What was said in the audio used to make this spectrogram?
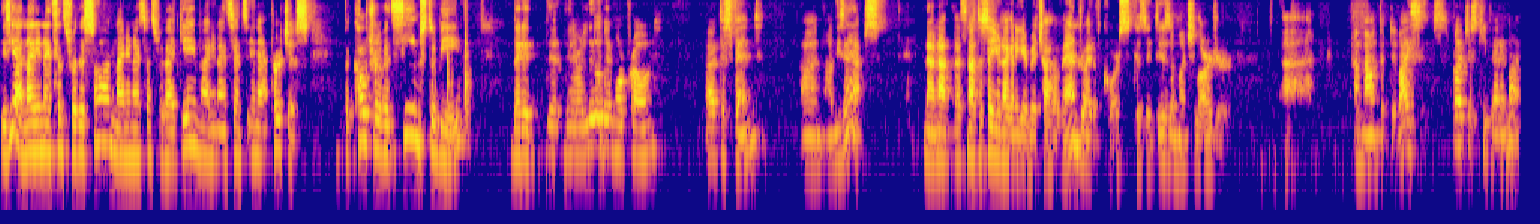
is, yeah, 99 cents for this song, 99 cents for that game, 99 cents in-app purchase. The culture of it seems to be that, it, that they're a little bit more prone uh, to spend on, on these apps. Now, not, that's not to say you're not going to get rich off of Android, of course, because it is a much larger uh, amount of devices. But just keep that in mind.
